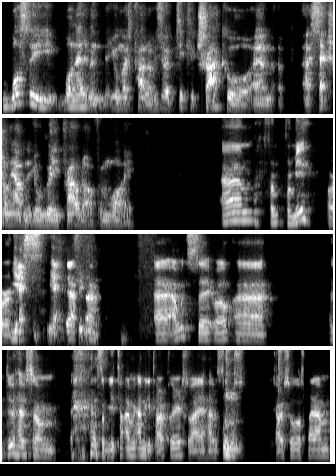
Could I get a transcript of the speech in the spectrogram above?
what's the one element that you're most proud of? Is there a particular track or um, a, a section on the album that you're really proud of, and why? um for, for me or Yes, yeah, yeah uh, uh, i would say well uh i do have some some guitar I'm, I'm a guitar player so i have some Mhm. guitar solos that i'm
